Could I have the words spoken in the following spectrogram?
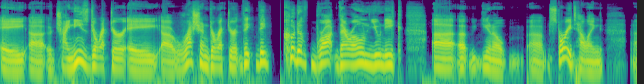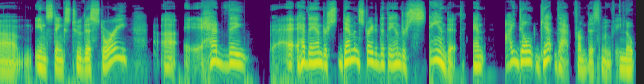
a uh, Chinese director, a uh, Russian director, they they could have brought their own unique, uh, uh, you know, uh, storytelling um, instincts to this story. Uh, had they had they under, demonstrated that they understand it, and I don't get that from this movie. Nope.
